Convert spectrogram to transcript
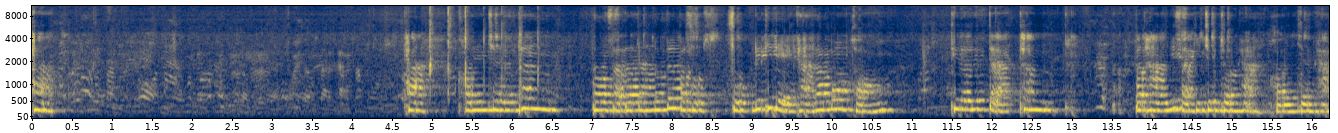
ค่ะค่ะขอเรียนเชิญท่าน รองศาสตราจารย์ดรประสบสุขฤทธิเดชค่ะรับมอบของที่ระลึกจากท่านประธานวิสาหกิจชุมชนค่ะ ขอเรียนเชิญค่ะ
